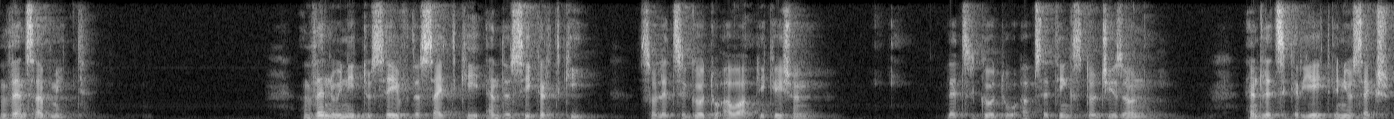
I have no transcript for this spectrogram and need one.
Then submit. Then we need to save the site key and the secret key. So let's go to our application. Let's go to appsettings.json and let's create a new section.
